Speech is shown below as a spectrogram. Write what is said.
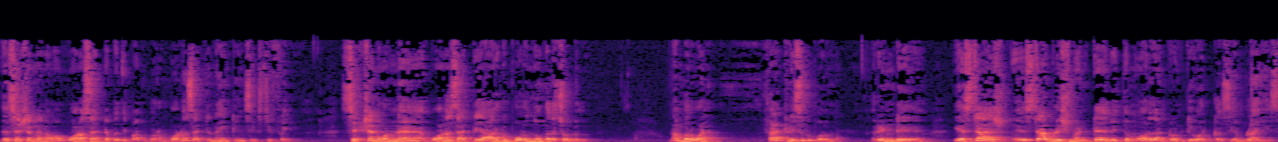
இந்த செஷன்ல நம்ம போனஸ் ஆக்டை பத்தி பார்க்க போறோம். Bonus act nineteen sixty five section ஒன்னு போனஸ் ஆக்ட் யாருக்கு பொருந்துங்கிறத சொல்லுது. நம்பர் ஒன் ஃபேக்டரிஸுக்கு பொருந்தும். ரெண்டு establishment with more than twenty workers employees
